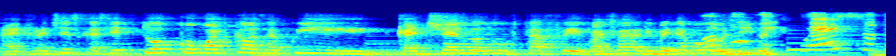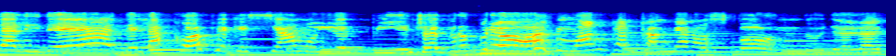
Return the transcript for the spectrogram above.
Eh, Francesca, se tocco qualcosa qui cancello tu, sta fermo, facciamo- rimaniamo così. Perché- questo dà l'idea della coppia che siamo io e Pino. Cioè, proprio manca a cambiare sfondo. Cioè,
